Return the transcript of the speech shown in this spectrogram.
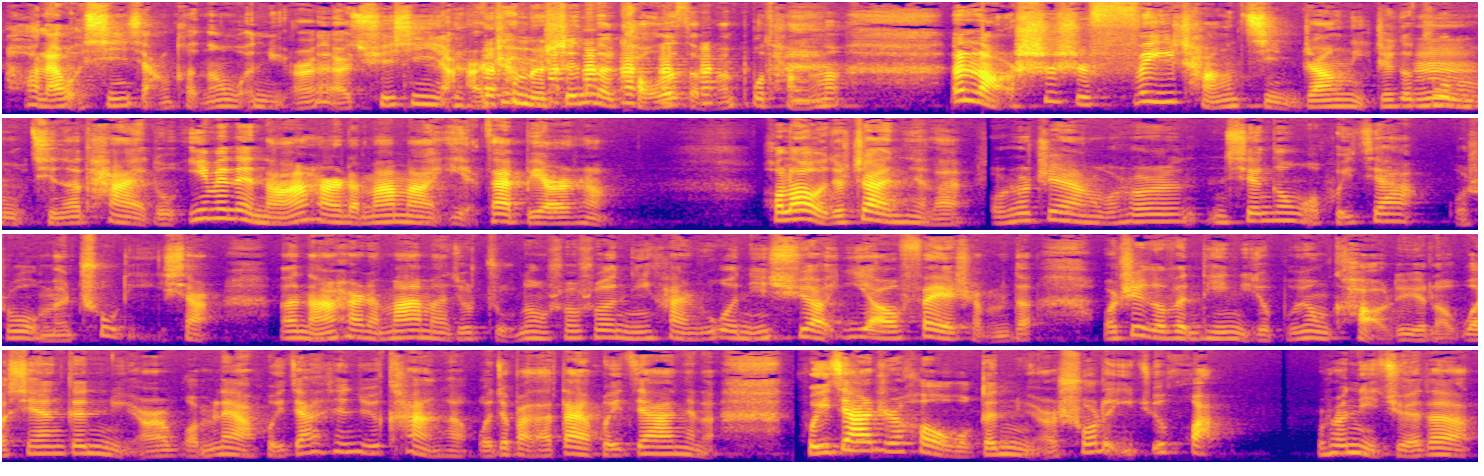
后来我心想，可能我女儿有点缺心眼儿，这么深的口子怎么不疼呢？那老师是非常紧张你这个做母亲的态度，因为那男孩的妈妈也在边上。后来我就站起来，我说这样，我说你先跟我回家，我说我们处理一下。呃，男孩的妈妈就主动说说，您看，如果您需要医药费什么的，我这个问题你就不用考虑了，我先跟女儿，我们俩回家先去看看，我就把她带回家去了。回家之后，我跟女儿说了一句话，我说你觉得？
